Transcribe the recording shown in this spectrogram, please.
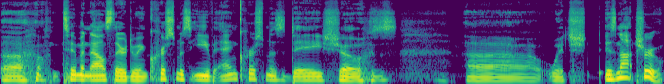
Uh, Tim announced they were doing Christmas Eve and Christmas Day shows, uh, which is not true.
